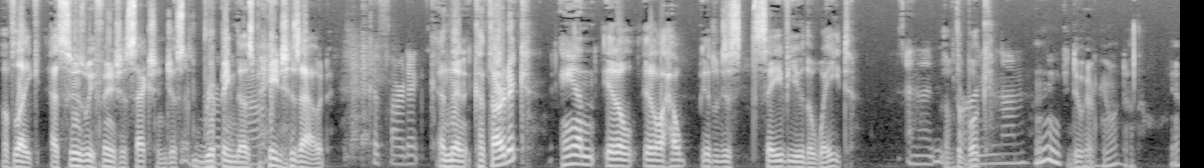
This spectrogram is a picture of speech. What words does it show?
of like as soon as we finish a section, just Just ripping those out. pages out Cathartic. and then cathartic and it'll it'll help it'll just save you the weight And then of the book. them. You can do whatever you want with them yeah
